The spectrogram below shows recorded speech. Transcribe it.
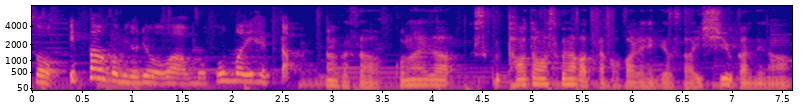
そう。一般ゴミの量はもうほんまに減った。なんかさこの間すくたまたま少なかったんか分からへんけどさ1週間でな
